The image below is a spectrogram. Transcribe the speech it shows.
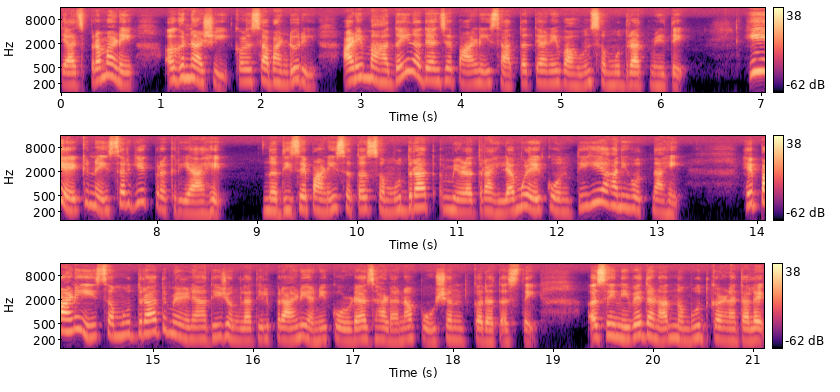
त्याचप्रमाणे अघनाशी कळसा भांडुरी आणि महादई नद्यांचे पाणी सातत्याने वाहून समुद्रात मिळते. ही एक नैसर्गिक प्रक्रिया आहे नदीचे पाणी सतत समुद्रात मिळत राहिल्यामुळे कोणतीही हानी होत नाही हे पाणी समुद्रात मिळण्याआधी जंगलातील प्राणी आणि कोरड्या झाडांना पोषण करत असते असे निवेदनात नमूद करण्यात आलंय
